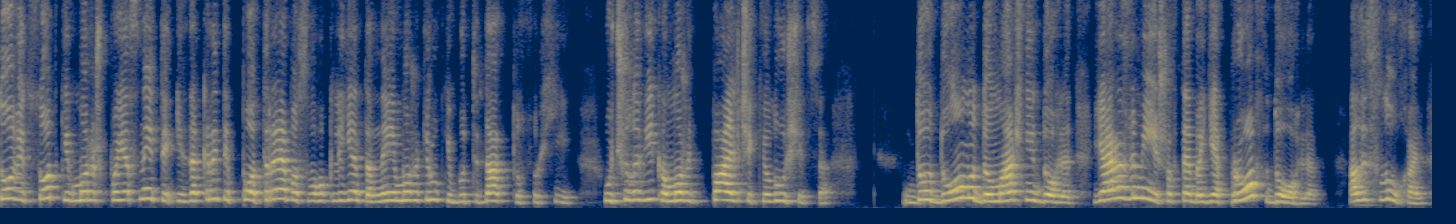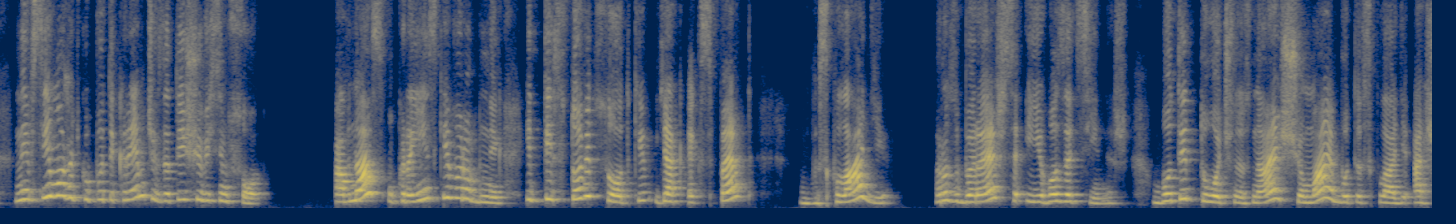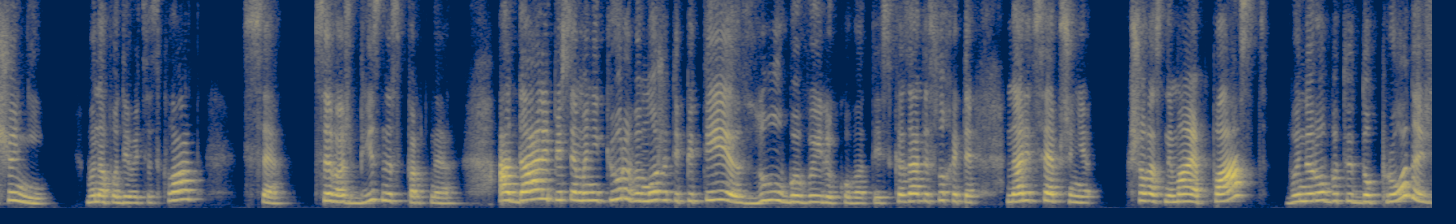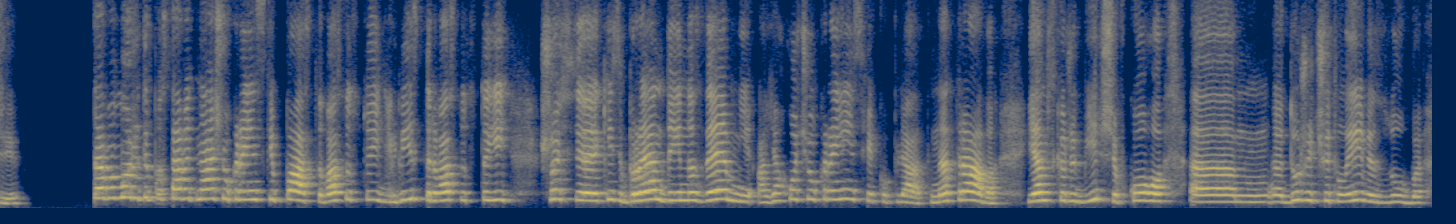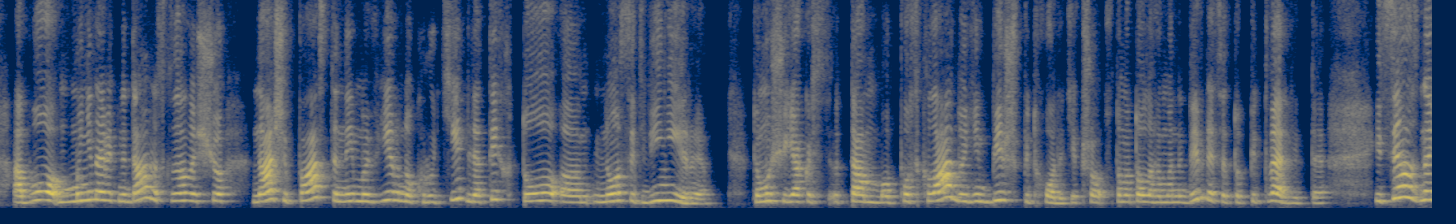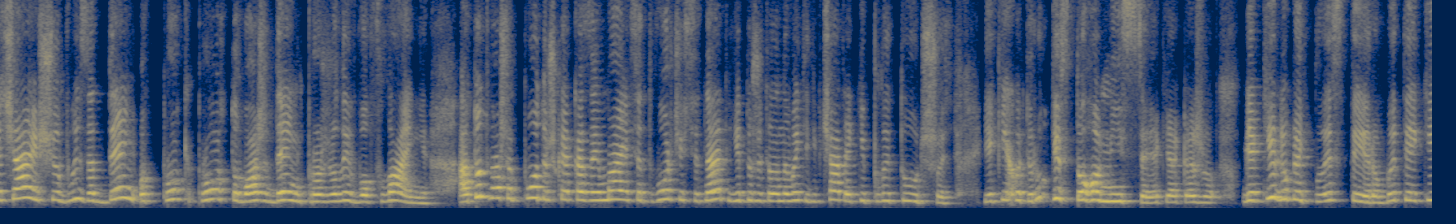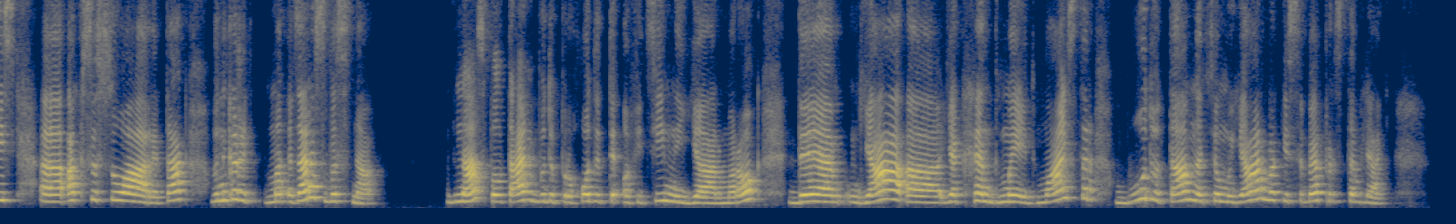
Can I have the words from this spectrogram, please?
100% можеш пояснити і закрити потребу свого клієнта. В неї можуть руки бути надто сухі. У чоловіка можуть пальчики лущитися. Додому домашній догляд. Я розумію, що в тебе є профдогляд, але слухай, не всі можуть купити кремчик за 1800. А в нас український виробник, і ти 100% як експерт в складі розберешся і його заціниш. Бо ти точно знаєш, що має бути в складі, а що ні. Вона подивиться склад, все. Це ваш бізнес-партнер. А далі, після манікюру, ви можете піти зуби вилікувати сказати: слухайте, на рецепшені, що у вас немає паст, ви не робите до продажі. Та ви можете поставити наші українські пасти. У вас тут стоїть глістер, у вас тут стоїть щось, е, якісь бренди іноземні, а я хочу українське купляти на травах. Я вам скажу більше, в кого е, дуже чутливі зуби. Або мені навіть недавно сказали, що наші пасти неймовірно круті для тих, хто е, носить вініри. Тому що якось там по складу їм більш підходить. Якщо стоматологи мене дивляться, то підтвердіть. І це означає, що ви за день, от просто ваш день прожили в офлайні. А тут ваша подружка, яка займається творчістю, знаєте, є дуже талановиті дівчата, які плетуть щось, які хоч руки з того місця, як я кажу, які люблять плести, робити якісь е, аксесуари. Так? Вони кажуть, «М- зараз весна. В нас в Полтаві буде проходити офіційний ярмарок, де я, а, як хендмейд майстер, буду там на цьому ярмарку себе представляти.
